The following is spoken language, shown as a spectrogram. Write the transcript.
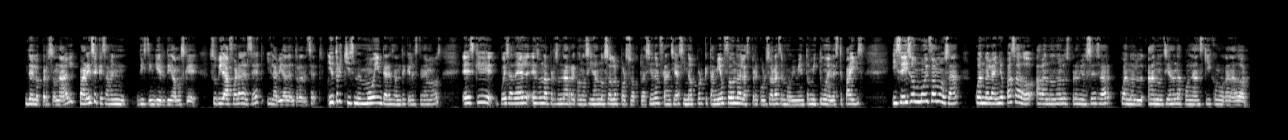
de lo personal. Parece que saben distinguir, digamos que, su vida fuera del set y la vida dentro del set. Y otro chisme muy interesante que les tenemos es que pues Adele es una persona reconocida no solo por su actuación en Francia, sino porque también fue una de las precursoras del movimiento Me Too en este país y se hizo muy famosa cuando el año pasado abandonó los premios César cuando anunciaron a Polanski como ganador.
